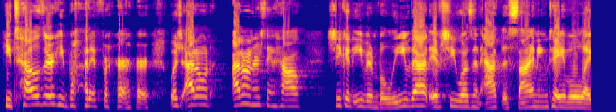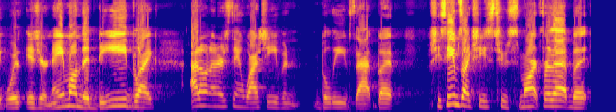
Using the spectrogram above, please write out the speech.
He tells her he bought it for her, which I don't I don't understand how she could even believe that if she wasn't at the signing table. Like, is your name on the deed? Like, I don't understand why she even believes that, but she seems like she's too smart for that, but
